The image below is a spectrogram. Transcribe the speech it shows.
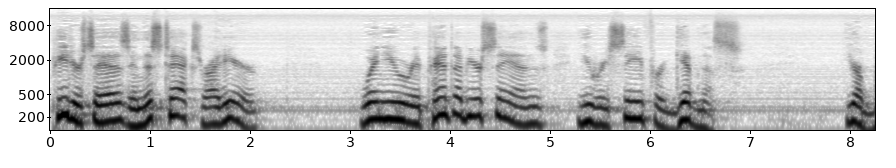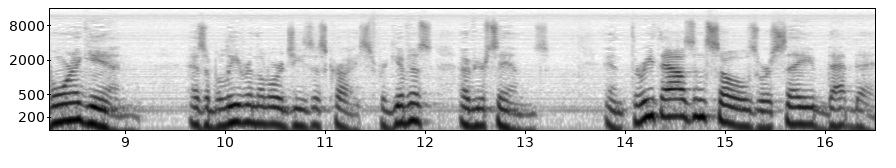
Peter says in this text right here, when you repent of your sins, you receive forgiveness. You're born again as a believer in the Lord Jesus Christ, forgiveness of your sins. And 3,000 souls were saved that day.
